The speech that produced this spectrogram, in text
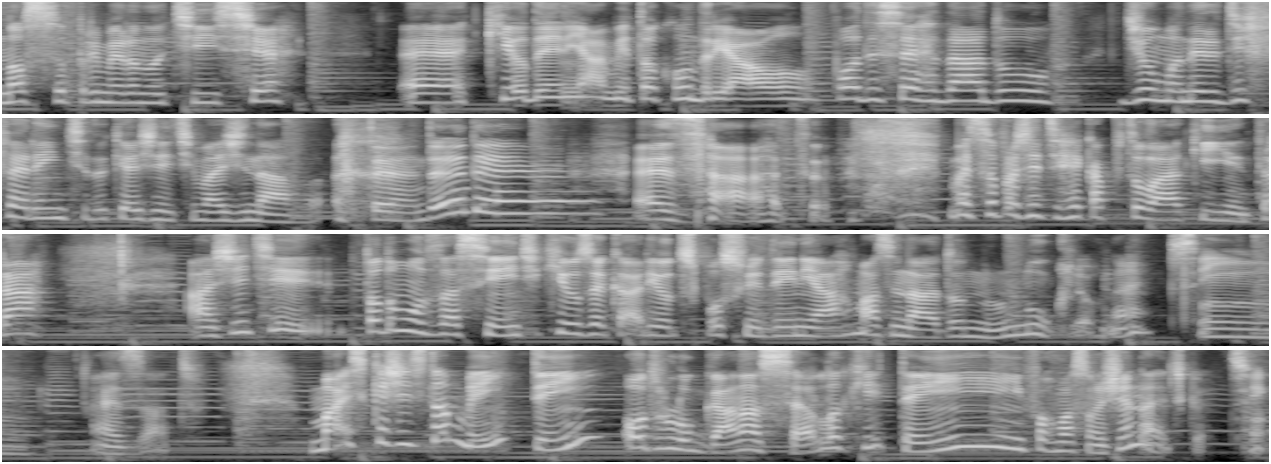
Nossa primeira notícia é que o DNA mitocondrial pode ser dado de uma maneira diferente do que a gente imaginava. Dun, dun, dun. Exato. Mas só pra gente recapitular aqui e entrar, a gente, todo mundo está ciente que os eucariotos possuem DNA armazenado no núcleo, né? Sim. Exato. Mas que a gente também tem outro lugar na célula que tem informação genética. Sim.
